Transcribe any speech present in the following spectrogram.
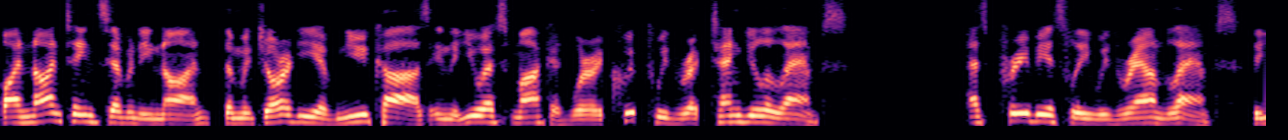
By 1979, the majority of new cars in the U.S. market were equipped with rectangular lamps. As previously with round lamps, the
